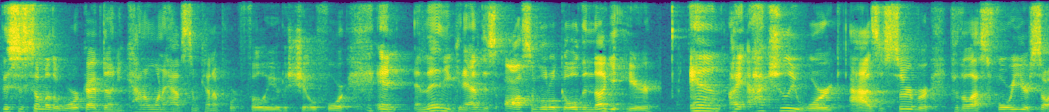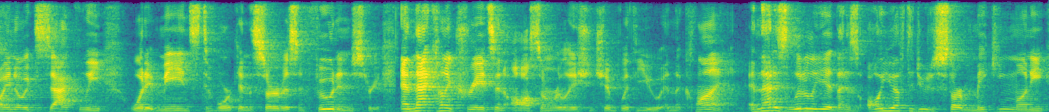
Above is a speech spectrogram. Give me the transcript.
This is some of the work I've done. You kind of want to have some kind of portfolio to show for. And, and then you can have this awesome little golden nugget here and I actually worked as a server for the last four years, so I know exactly what it means to work in the service and food industry. And that kind of creates an awesome relationship with you and the client. And that is literally it. That is all you have to do to start making money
